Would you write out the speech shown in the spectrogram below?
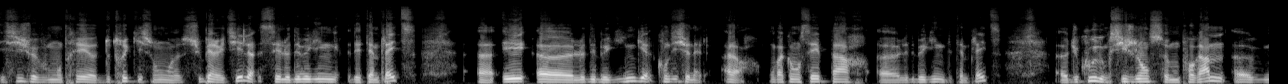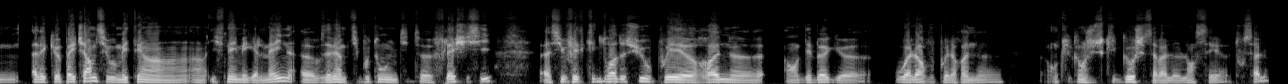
ici, je vais vous montrer deux trucs qui sont super utiles. C'est le debugging des templates. Euh, et euh, le debugging conditionnel. Alors, on va commencer par euh, le debugging des templates. du coup, donc si je lance mon programme avec PyCharm, si vous mettez un, un if name égale main, vous avez un petit bouton, une petite flèche ici. si vous faites clic droit dessus, vous pouvez run en debug, ou alors vous pouvez le run en cliquant juste clic gauche et ça va le lancer tout seul.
